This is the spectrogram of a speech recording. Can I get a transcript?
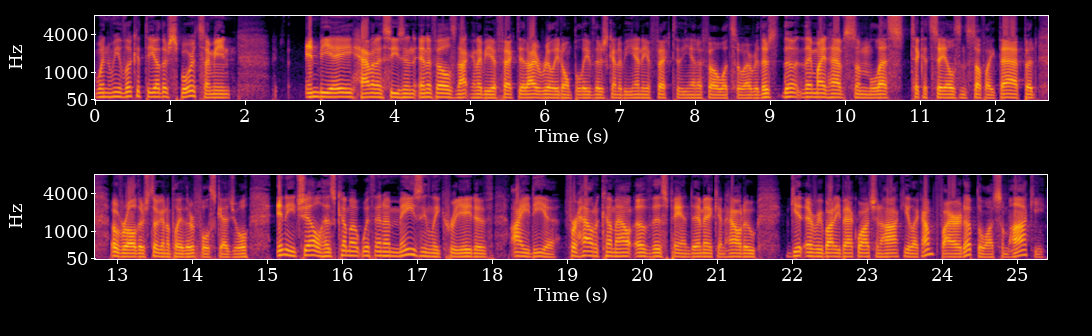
when we look at the other sports, I mean, NBA having a season, NFL is not going to be affected. I really don't believe there's going to be any effect to the NFL whatsoever. There's they might have some less ticket sales and stuff like that, but overall they're still going to play their full schedule. NHL has come up with an amazingly creative idea for how to come out of this pandemic and how to get everybody back watching hockey. Like I'm fired up to watch some hockey.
